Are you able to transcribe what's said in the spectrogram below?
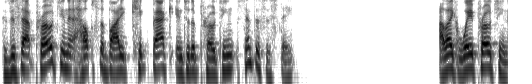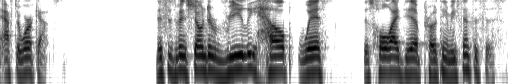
Because it's that protein that helps the body kick back into the protein synthesis state. I like whey protein after workouts. This has been shown to really help with this whole idea of protein resynthesis.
